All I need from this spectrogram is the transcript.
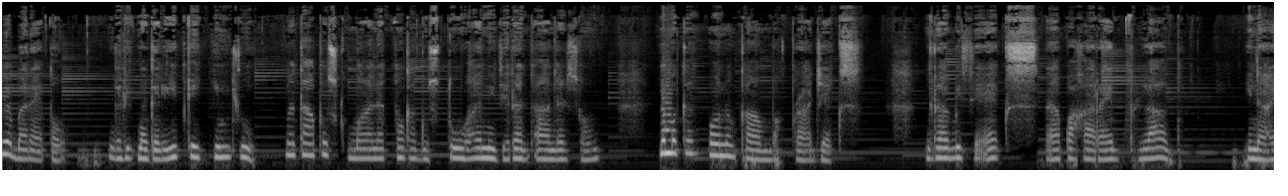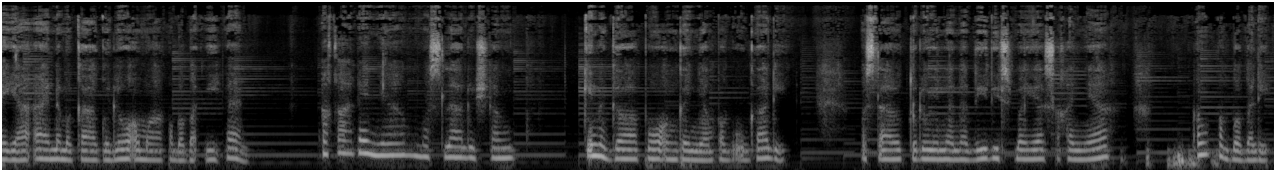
Sylvia Barreto, galit na galit kay Kim Chu matapos kumalat ang kagustuhan ni Gerald Anderson na magkaroon ng comeback projects. Grabe si X, napaka-red flag. Hinahayaan na magkagulo ang mga kababaihan. Akala niya mas lalo siyang kinagawa po ang ganyang pag-uugali. Mas lalo tuloy na nadidismaya sa kanya ang pagbabalik.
